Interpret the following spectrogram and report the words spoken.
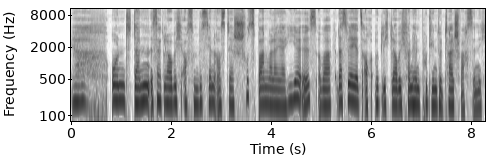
Ja, und dann ist er, glaube ich, auch so ein bisschen aus der Schussbahn, weil er ja hier ist. Aber das wäre jetzt auch wirklich, glaube ich, von Herrn Putin total schwachsinnig.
